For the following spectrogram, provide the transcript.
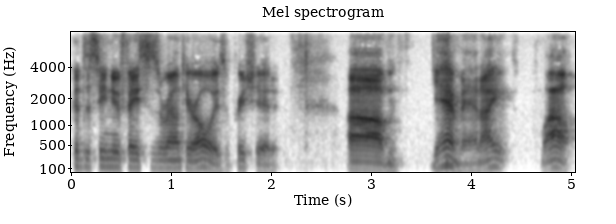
Good to see new faces around here. Always appreciate it." Um, yeah, man, I Wow.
